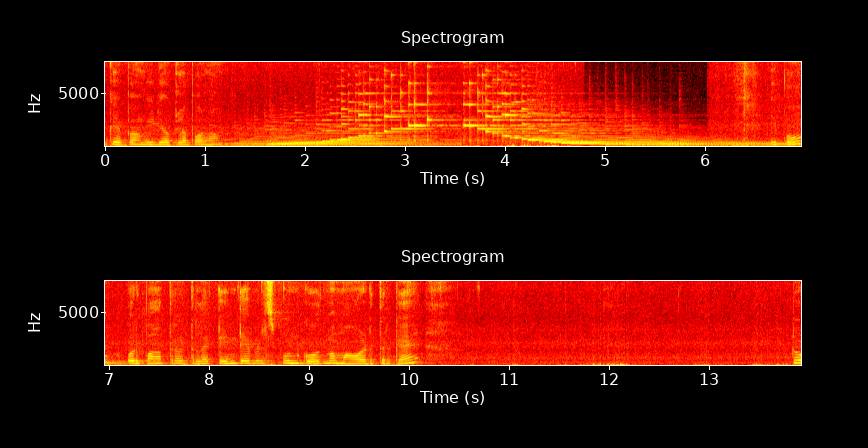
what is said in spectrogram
ஓகே இப்போ வீடியோக்குள்ளே போகலாம் இப்போது ஒரு பாத்திரத்தில் டென் டேபிள் ஸ்பூன் கோதுமை மாவு எடுத்திருக்கேன். டூ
